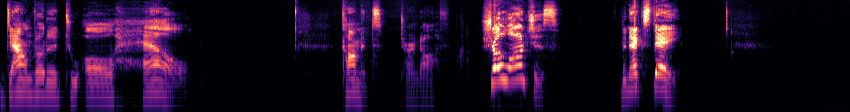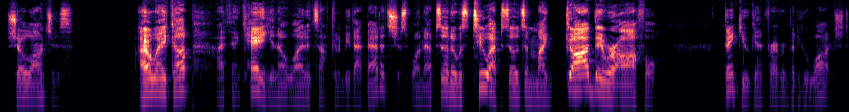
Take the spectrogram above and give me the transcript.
downvoted to all hell. Comments turned off. Show launches the next day. Show launches. I wake up, I think, hey, you know what? It's not going to be that bad. It's just one episode. It was two episodes, and my God, they were awful. Thank you again for everybody who watched.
